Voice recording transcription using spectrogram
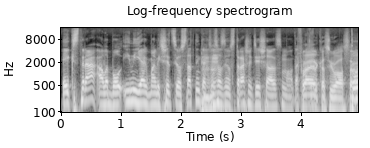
extra, ale bol iný, jak mali všetci ostatní, tak som sa z neho strašne tešila. Som mala takúto- Frajerka si bola strašná,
